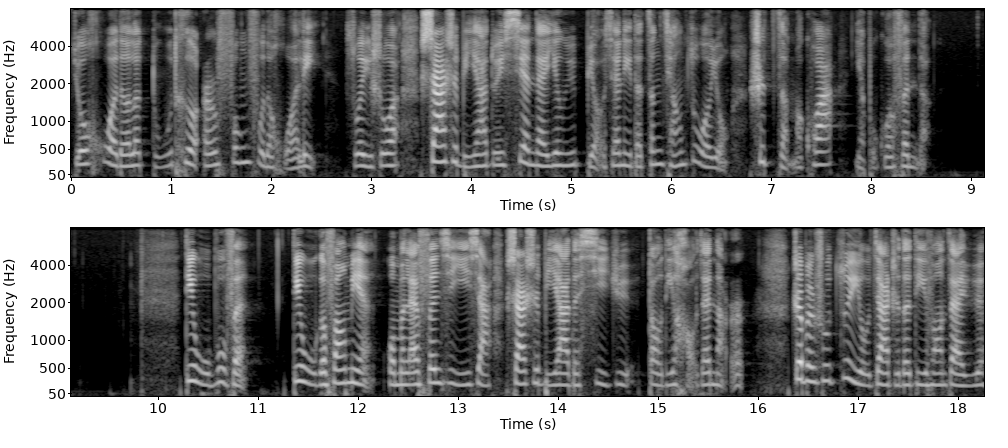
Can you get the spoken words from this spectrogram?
就获得了独特而丰富的活力。所以说，莎士比亚对现代英语表现力的增强作用，是怎么夸也不过分的。第五部分。第五个方面，我们来分析一下莎士比亚的戏剧到底好在哪儿。这本书最有价值的地方在于，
